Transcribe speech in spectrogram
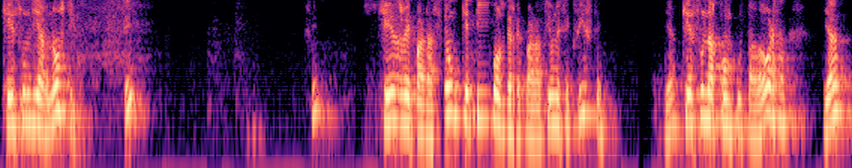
qué es un diagnóstico, ¿sí? ¿Sí? ¿Qué es reparación? ¿Qué tipos de reparaciones existen? ¿Ya? ¿Qué es una computadora? ¿Ya?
